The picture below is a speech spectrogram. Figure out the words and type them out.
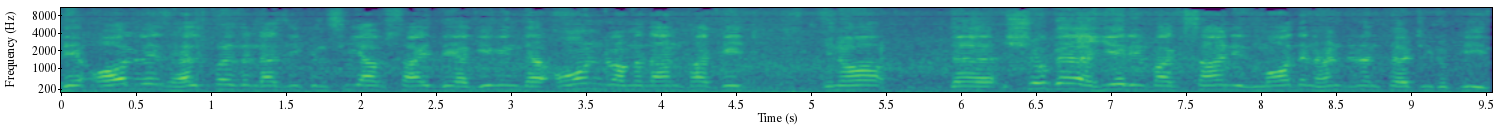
they always help us and as you can see outside, they are giving their own Ramadan package. You know, the sugar here in Pakistan is more than 130 rupees.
